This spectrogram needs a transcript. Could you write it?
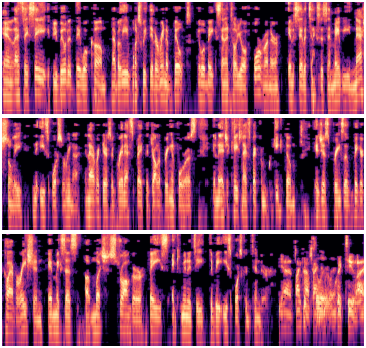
And as they say, if you build it, they will come. And I believe once we get the arena built, it will make San Antonio a forerunner in the state of Texas and maybe nationally in the esports arena. And that right there's a great aspect that y'all are bringing for us. In the education aspect from Geekdom, it just brings a bigger collaboration. It makes us a much stronger base and community to be esports contender. Yeah, if I could Absolutely. Quick too. I,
